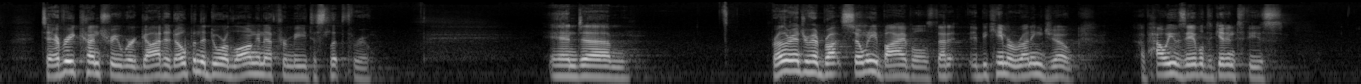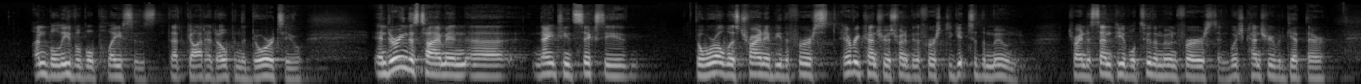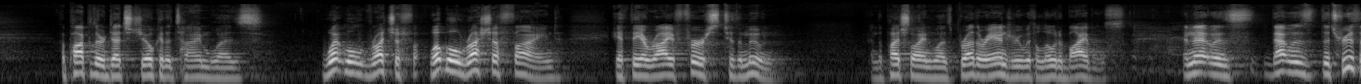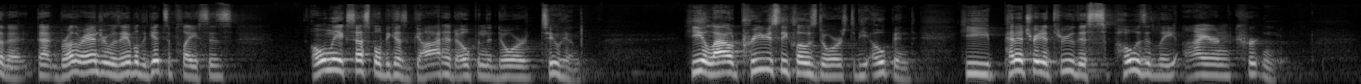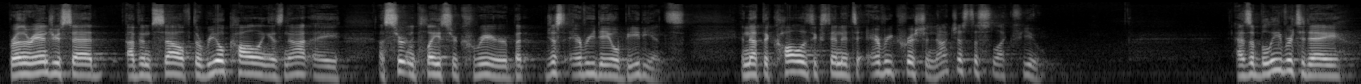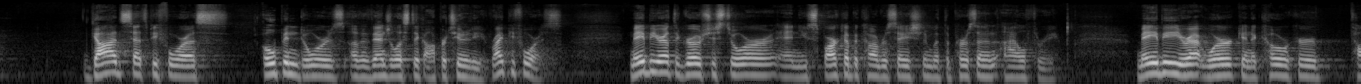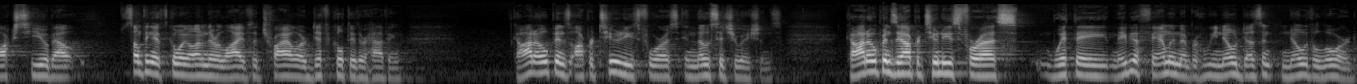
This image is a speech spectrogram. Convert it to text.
to every country where God had opened the door long enough for me to slip through. And um, Brother Andrew had brought so many Bibles that it, it became a running joke of how he was able to get into these unbelievable places that God had opened the door to. And during this time in uh, 1960, the world was trying to be the first, every country was trying to be the first to get to the moon, trying to send people to the moon first, and which country would get there. A popular Dutch joke at the time was, What will Russia, what will Russia find if they arrive first to the moon? And the punchline was, Brother Andrew with a load of Bibles. And that was, that was the truth of it, that Brother Andrew was able to get to places only accessible because God had opened the door to him. He allowed previously closed doors to be opened. He penetrated through this supposedly iron curtain. Brother Andrew said of himself the real calling is not a, a certain place or career, but just everyday obedience. And that the call is extended to every Christian, not just a select few. As a believer today, God sets before us open doors of evangelistic opportunity right before us. Maybe you're at the grocery store and you spark up a conversation with the person in aisle three. Maybe you're at work and a coworker talks to you about something that's going on in their lives, a trial or difficulty they're having. God opens opportunities for us in those situations. God opens the opportunities for us with a maybe a family member who we know doesn't know the Lord.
